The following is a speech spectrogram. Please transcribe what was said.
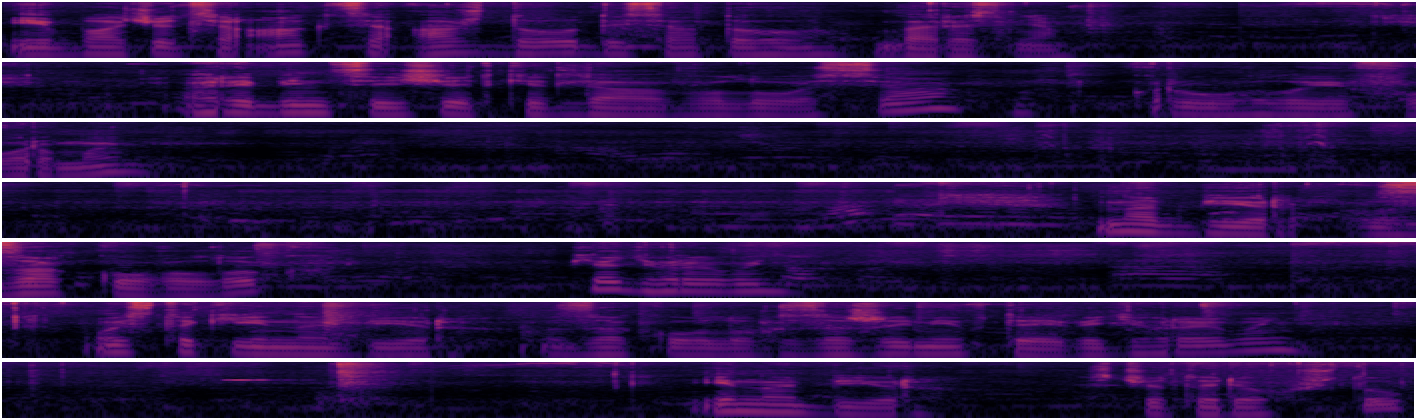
І бачу, ця акція аж до 10 березня. Гребінці щітки для волосся круглої форми. Набір заколок 5 гривень. Ось такий набір заколок зажимів 9 гривень. І набір з 4 штук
